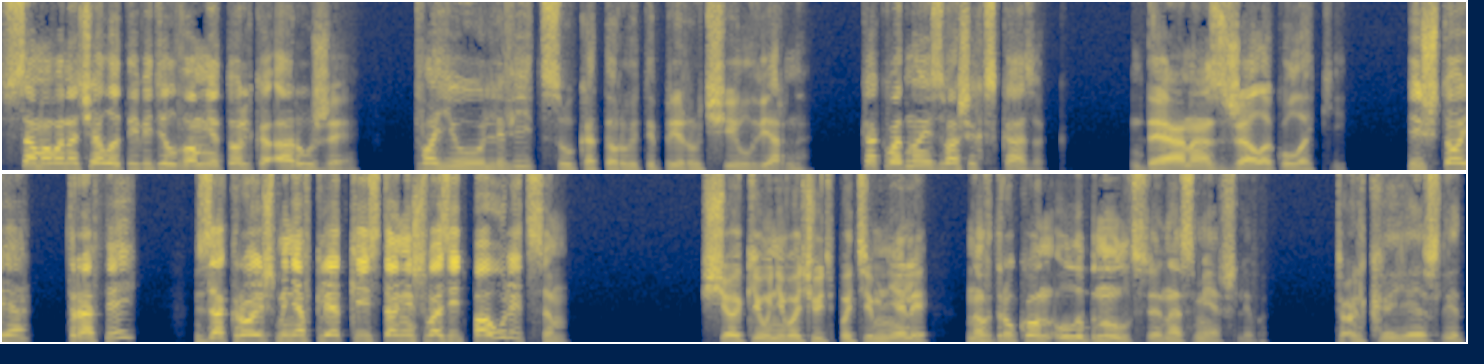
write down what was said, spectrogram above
С самого начала ты видел во мне только оружие. Твою львицу, которую ты приручил, верно? Как в одной из ваших сказок». Да она сжала кулаки. «И что я? Трофей? Закроешь меня в клетке и станешь возить по улицам?» Щеки у него чуть потемнели, но вдруг он улыбнулся насмешливо. «Только если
